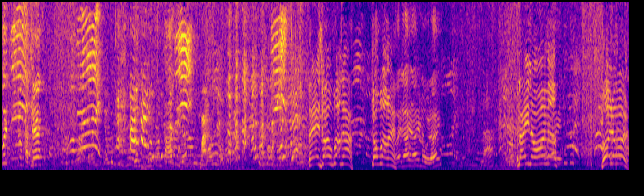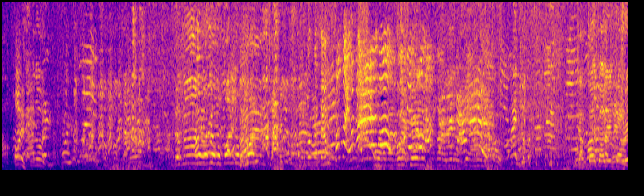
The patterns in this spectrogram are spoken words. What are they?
Ui, được cả chê Được, được con cá gì đấy Đây đây cho ông vượng à. Cho ông vượng này. Đấy, đấy, nổi đấy. Đây nó. Rồi được rồi. Ôi. Được rồi được một con, được một con Con cá chấm chẳng cho cho lên trâu đi.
